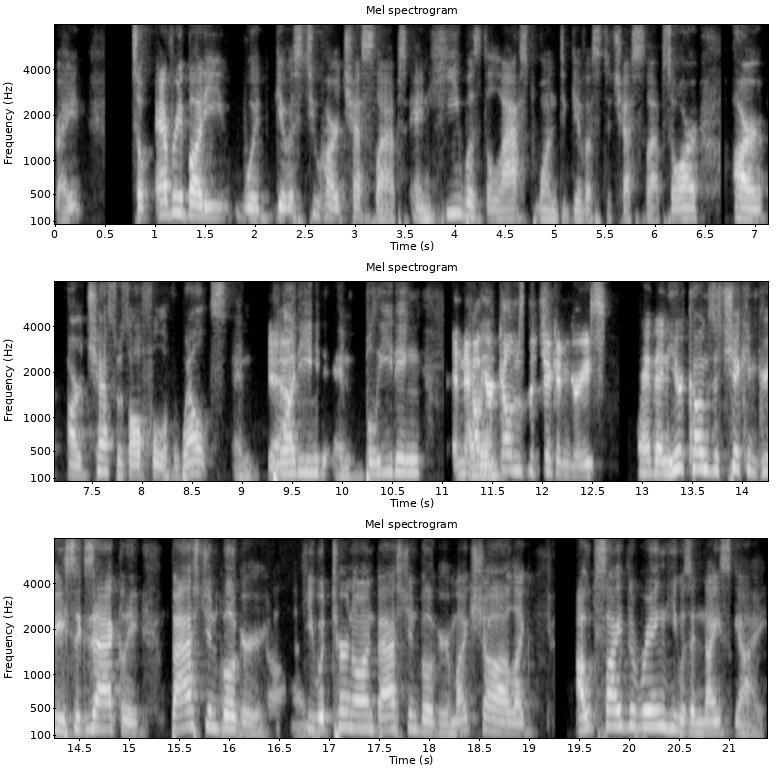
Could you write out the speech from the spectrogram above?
right so everybody would give us two hard chest slaps and he was the last one to give us the chest slap so our our our chest was all full of welts and Yeah. bloodied and bleeding And now and here then- comes the chicken grease. and then here comes the chicken grease exactly bastion Oh booger God. he would turn on Bastion Booger, Mike Shaw. Like outside the ring, he was a nice guy.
